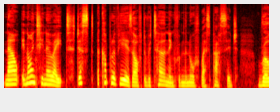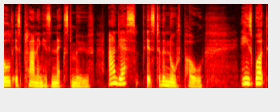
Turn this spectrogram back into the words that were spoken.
Now, in 1908, just a couple of years after returning from the Northwest Passage, Roald is planning his next move. And yes, it's to the North Pole. He's worked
